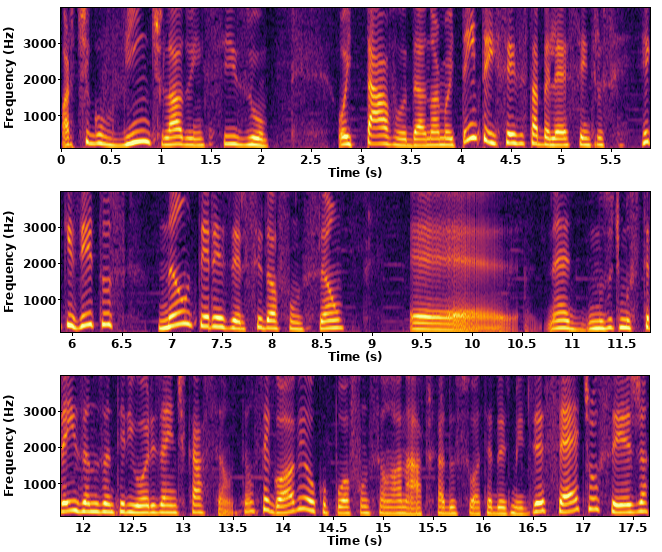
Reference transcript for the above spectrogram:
O artigo 20 lá do inciso 8 da norma 86 estabelece entre os requisitos não ter exercido a função é, né, nos últimos três anos anteriores à indicação. Então, Segovia ocupou a função lá na África do Sul até 2017, ou seja,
